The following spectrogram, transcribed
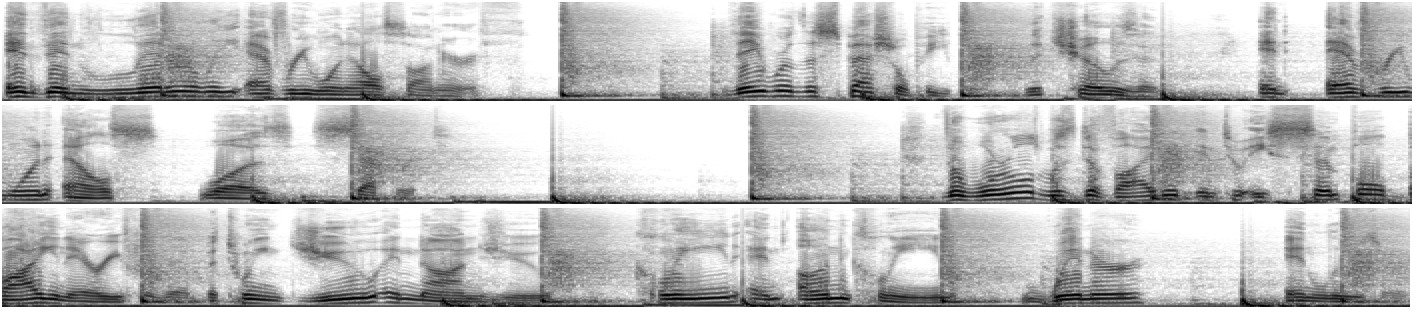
and then literally everyone else on earth. They were the special people, the chosen, and everyone else was separate. The world was divided into a simple binary for them between Jew and non Jew, clean and unclean, winner and loser.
